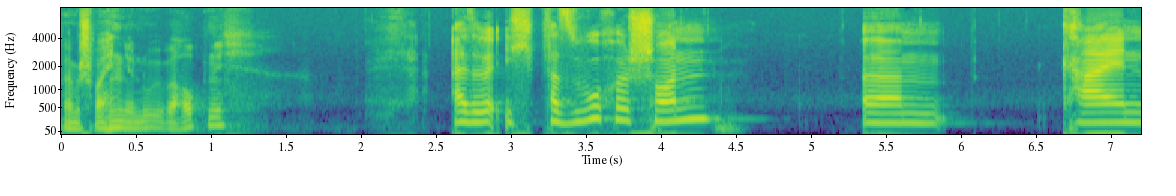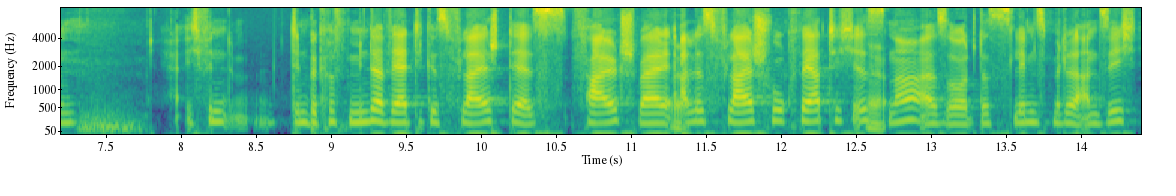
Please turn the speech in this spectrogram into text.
beim Schwein ja nur überhaupt nicht. Also ich versuche schon ähm, kein, ich finde den Begriff minderwertiges Fleisch, der ist falsch, weil ja. alles Fleisch hochwertig ist, ja. ne? also das Lebensmittel an sich,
